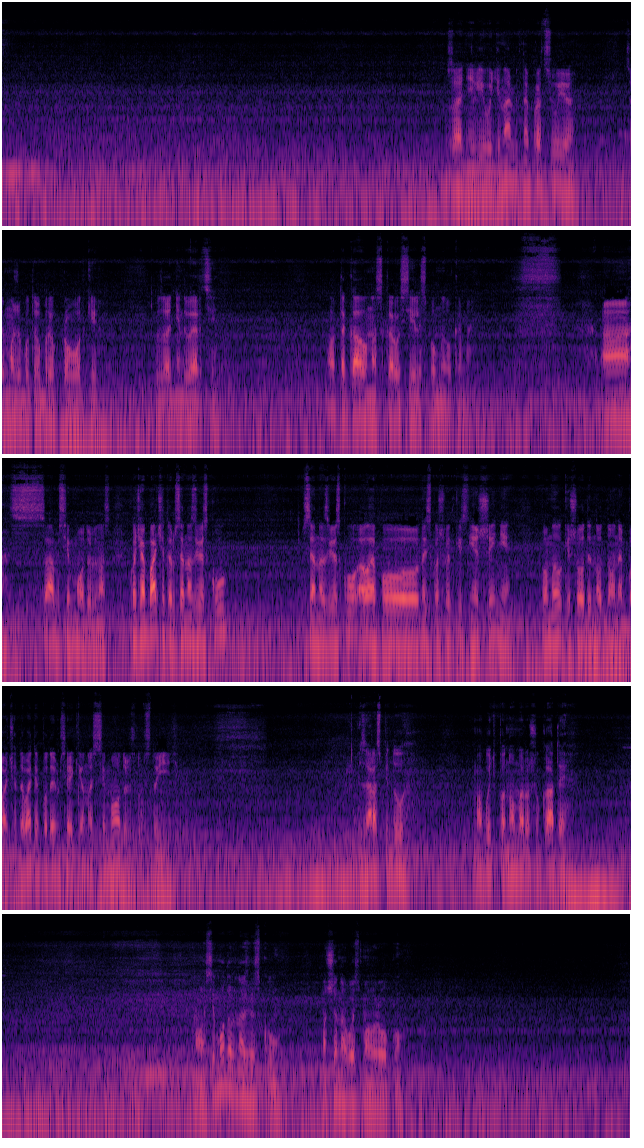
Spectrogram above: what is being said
Задній лівий динамік не працює. Це може бути обрив проводки в задній дверці. От така у нас карусель з помилками. А сам сім модуль у нас. Хоча бачите, все на зв'язку. Все на зв'язку, але по низькошвидкісній шині помилки, що один одного не бачать. Давайте подивимося, який у нас сім модуль тут стоїть. І зараз піду мабуть, по номеру шукати. Ну, ось і модуль на зв'язку. Машина 8-го року.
